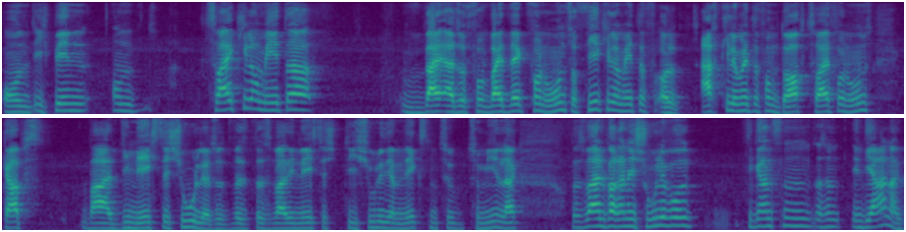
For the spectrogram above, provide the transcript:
Und ich bin und zwei Kilometer also von weit weg von uns, so vier Kilometer, also acht Kilometer vom Dorf, zwei von uns, gab's, war die nächste Schule. Also das war die nächste, die Schule, die am nächsten zu, zu mir lag. Und das war einfach eine Schule, wo die ganzen also Indianer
